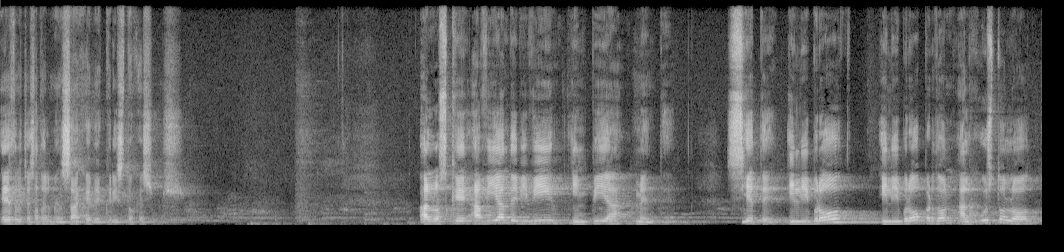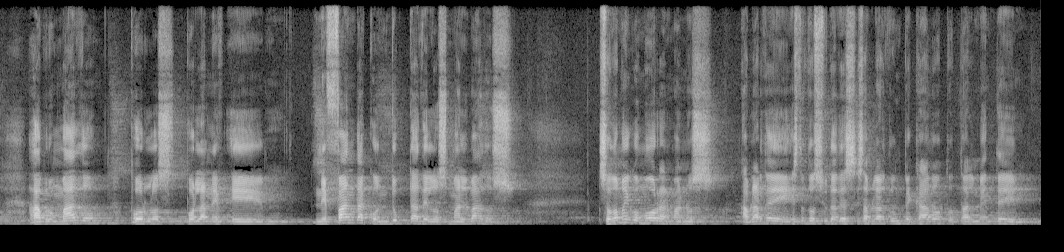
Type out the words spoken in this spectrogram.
es rechazado el mensaje de Cristo Jesús. A los que habían de vivir impíamente 7. Y libró, y libró, perdón, al justo Lot, abrumado por, los, por la eh, nefanda conducta de los malvados. Sodoma y Gomorra, hermanos, hablar de estas dos ciudades es hablar de un pecado totalmente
